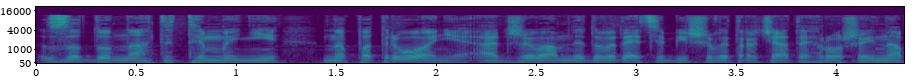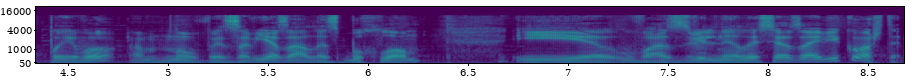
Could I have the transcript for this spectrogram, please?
задонатите мені на Патреоні, адже вам не доведеться більше витрачати грошей на пиво. Ну, ви зав'язали з бухлом, і у вас звільнилися зайві кошти.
